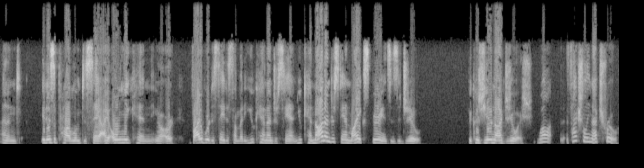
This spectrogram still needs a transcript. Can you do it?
And it is a problem to say, I only can, you know, or if I were to say to somebody, you can't understand, you cannot understand my experience as a Jew because you're not Jewish. Well, it's actually not true.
